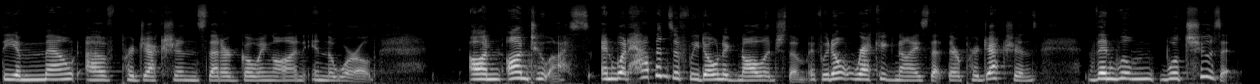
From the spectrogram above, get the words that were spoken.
the amount of projections that are going on in the world on onto us. And what happens if we don't acknowledge them? If we don't recognize that they're projections then we'll we'll choose it.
